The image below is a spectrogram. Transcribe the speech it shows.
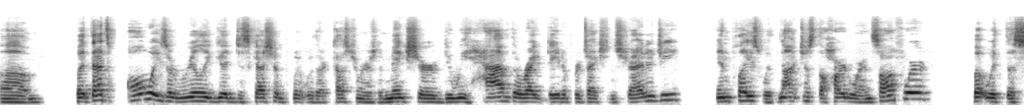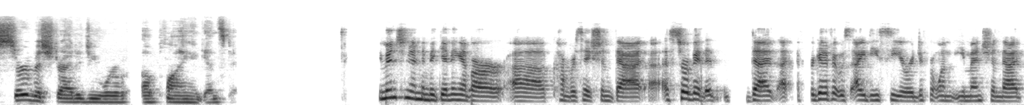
Um, but that's always a really good discussion point with our customers to make sure, do we have the right data protection strategy in place with not just the hardware and software, but with the service strategy we're applying against it. You mentioned in the beginning of our uh, conversation that a survey that, that I forget if it was IDC or a different one that you mentioned that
